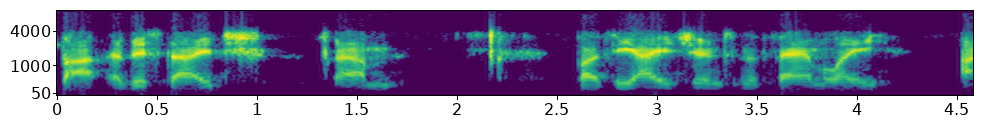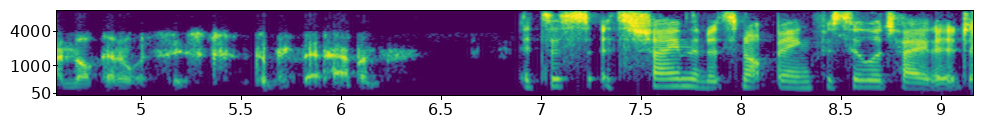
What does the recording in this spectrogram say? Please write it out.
But at this stage, um, both the agent and the family are not going to assist to make that happen. It's a, it's a shame that it's not being facilitated.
